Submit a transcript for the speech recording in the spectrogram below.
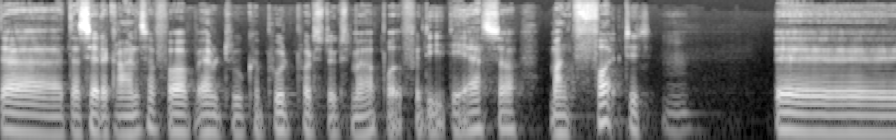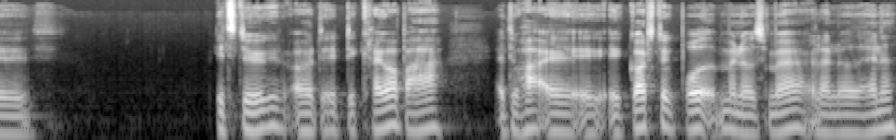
der, der sætter grænser for, hvad du kan putte på et stykke smørbrød, fordi det er så mangfoldigt. Mm. Øh, et stykke, og det, det kræver bare, at du har øh, et godt stykke brød med noget smør eller noget andet,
